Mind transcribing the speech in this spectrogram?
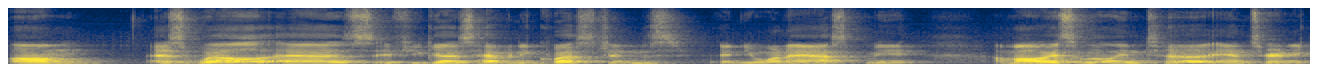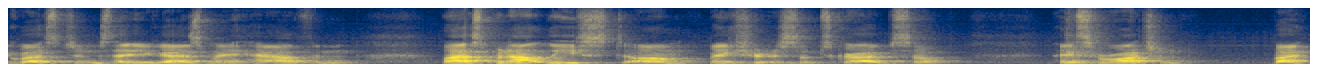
Um, as well as if you guys have any questions and you want to ask me, I'm always willing to answer any questions that you guys may have. And last but not least, um, make sure to subscribe. So thanks for watching. Bye.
